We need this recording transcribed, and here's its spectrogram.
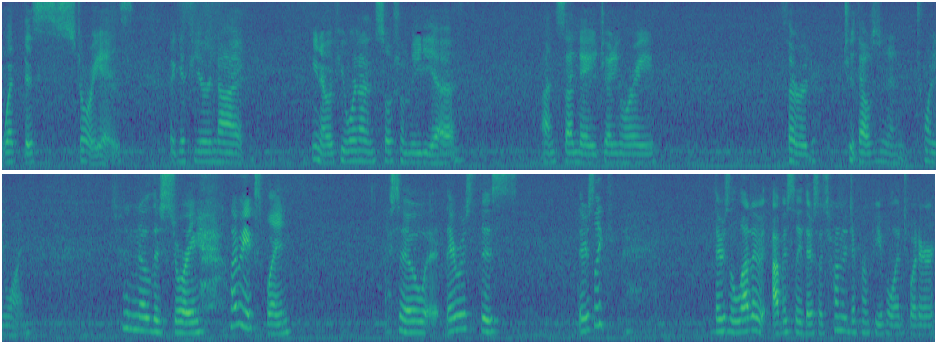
what this story is, like if you're not, you know, if you weren't on social media on Sunday, January 3rd, 2021. Didn't know this story. Let me explain. So, there was this, there's like, there's a lot of, obviously, there's a ton of different people on Twitter.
